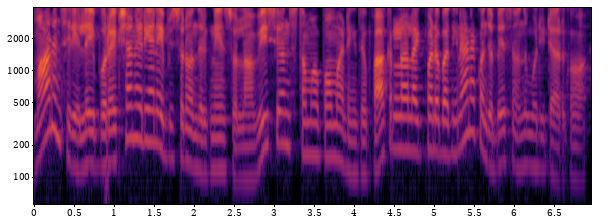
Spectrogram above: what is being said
மாறன் சீரியல்ல இப்போ ஒரு எக்ஸ்ட்ரானரியான எபிசோட் வந்திருக்குன்னே சொல்லலாம். விசியும் சுத்தமாக போக மாட்டேங்குது. பார்க்குறலாம் லைக் பண்ண பார்த்தீங்கன்னா, எனக்கு கொஞ்சம் பேச வந்து மூடிட்டா இருக்கும்.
